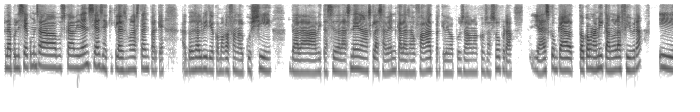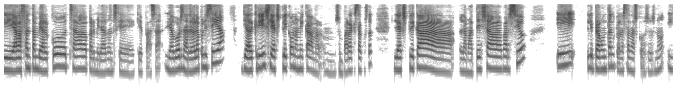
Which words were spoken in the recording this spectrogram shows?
la policia comença a buscar evidències i aquí, clar, és molt estrany perquè et veus el vídeo com agafen el coixí de l'habitació de les nenes, clar, sabent que les ha ofegat perquè li va posar una cosa a sobre. Ja és com que toca una mica no, la fibra i agafen també el cotxe per mirar doncs, què, què passa. Llavors arriba la policia i el Chris li explica una mica, amb, son pare que està al costat, li explica la mateixa versió i li pregunten on estan les coses, no? I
